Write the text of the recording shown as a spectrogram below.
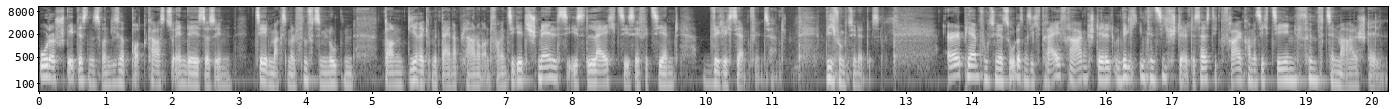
oder spätestens, wenn dieser Podcast zu Ende ist, also in 10, maximal 15 Minuten, dann direkt mit deiner Planung anfangen. Sie geht schnell, sie ist leicht, sie ist effizient, wirklich sehr empfehlenswert. Wie funktioniert das? RPM funktioniert so, dass man sich drei Fragen stellt und wirklich intensiv stellt. Das heißt, die Frage kann man sich 10, 15 Mal stellen.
